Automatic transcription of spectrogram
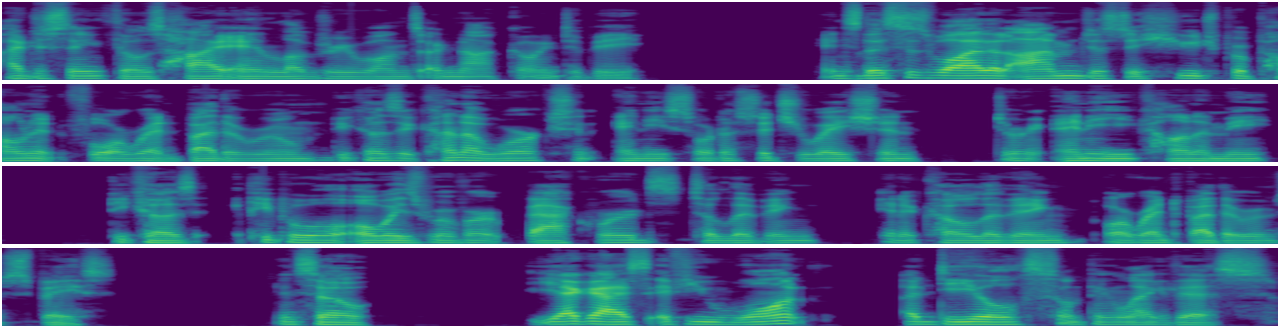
I just think those high end luxury ones are not going to be. And so this is why that i'm just a huge proponent for rent by the room because it kind of works in any sort of situation during any economy because people will always revert backwards to living in a co-living or rent by the room space. And so yeah guys if you want a deal something like this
